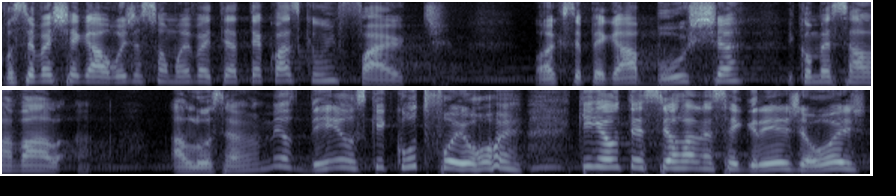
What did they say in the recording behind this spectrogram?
Você vai chegar hoje, a sua mãe vai ter até quase que um infarto. A hora que você pegar a bucha e começar a lavar a, louça. Meu Deus, que culto foi hoje? O que aconteceu lá nessa igreja hoje?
